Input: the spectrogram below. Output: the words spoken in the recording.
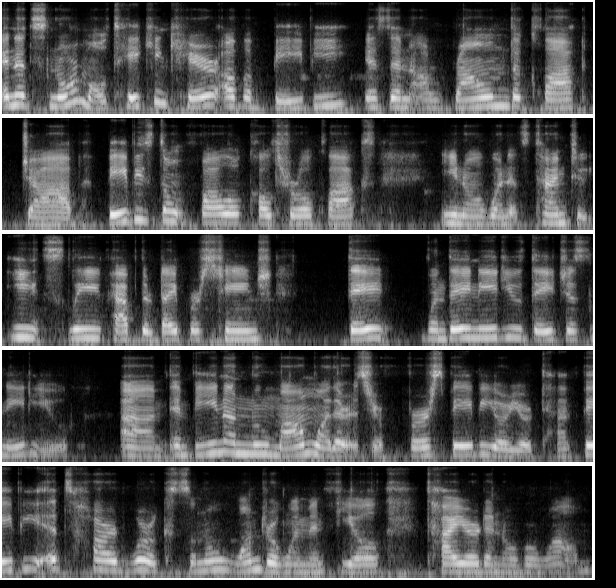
And it's normal. Taking care of a baby is an around the clock job. Babies don't follow cultural clocks. You know, when it's time to eat, sleep, have their diapers changed, they when they need you, they just need you. Um, and being a new mom, whether it's your first baby or your 10th baby, it's hard work. So no wonder women feel tired and overwhelmed.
